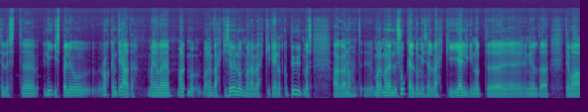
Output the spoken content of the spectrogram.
sellest äh, liigist palju rohkem teada. ma ei ole, ma, ma olen vähki söönud, ma olen vähki käinud ka püüdmas, aga noh, et ma, ma olen sukeldumisel vähki jälginud äh, nii-öelda tema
